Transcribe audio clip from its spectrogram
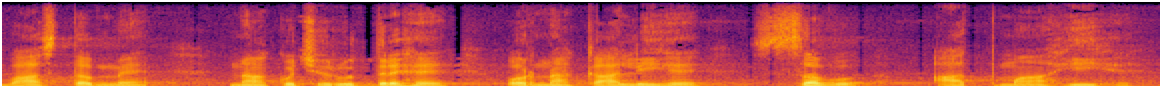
वास्तव में ना कुछ रुद्र है और ना काली है सब आत्मा ही है।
